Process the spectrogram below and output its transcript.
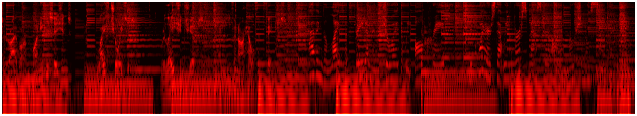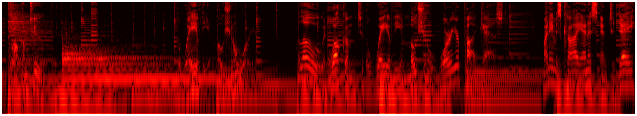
drive our money decisions, life choices, relationships, and even our health and fitness. Having the life of freedom and joy that we all crave requires that we first master our emotional center. Welcome to The Way of the Emotional Warrior. Hello, and welcome to the Way of the Emotional Warrior podcast. My name is Kai Ehnes, and today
